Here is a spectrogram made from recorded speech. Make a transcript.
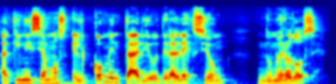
Aquí iniciamos el comentario de la lección número 12.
